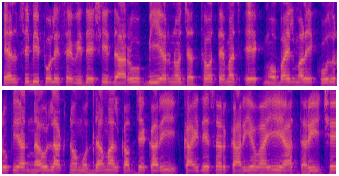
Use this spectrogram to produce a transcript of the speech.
એલસીબી પોલીસે વિદેશી દારૂ, બિયરનો જથ્થો તેમજ એક મોબાઈલ મળી કુલ રૂપિયા નવ લાખનો મુદ્દામાલ કબજે કરી કાયદેસર કાર્યવાહી હાથ ધરી છે.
